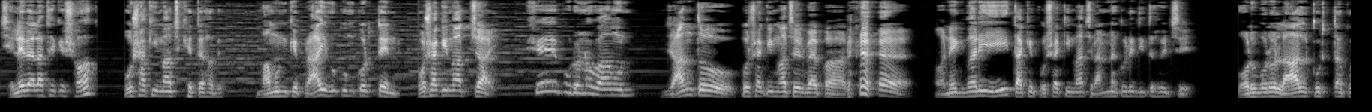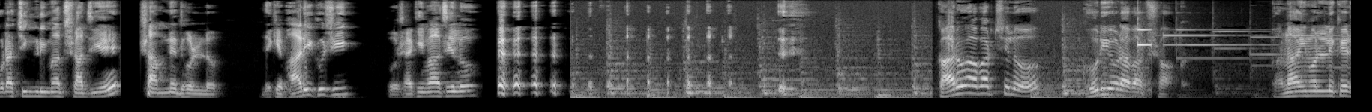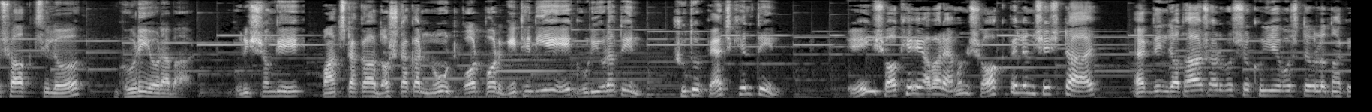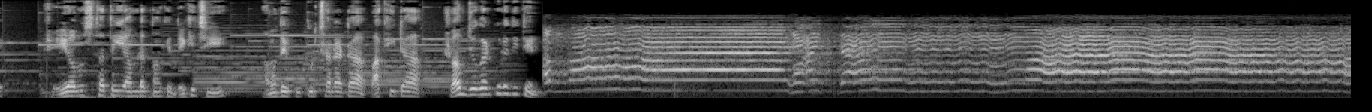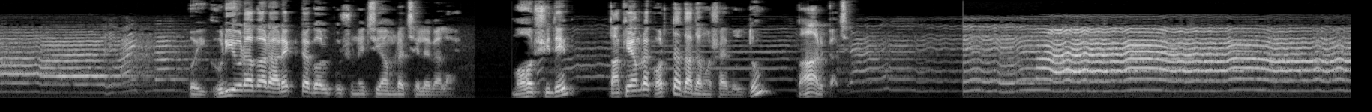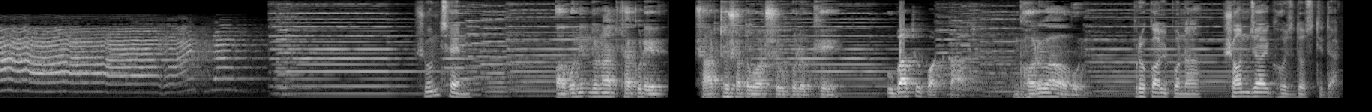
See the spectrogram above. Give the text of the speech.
ছেলেবেলা থেকে শখ, পোশাকি মাছ খেতে হবে। বামুনকে প্রায় হুকুম করতেন, পোশাকি মাছ চাই। সে পুরনো বামুন, জানতো পোশাকি মাছের ব্যাপার। অনেকবারই তাকে পোশাকি মাছ রান্না করে দিতে হয়েছে। বড় বড় লাল কুর্তা পোড়া চিংড়ি মাছ সাজিয়ে সামনে ধরল। দেখে ভারী খুশি, পোশাকি মাছ এলো। কারও আবার ছিল ঘুড়ি ওড়াবার শখ। কানাই মল্লিকের শখ ছিল ঘুড়ি ওড়াবার ঘুড়ির সঙ্গে পাঁচ টাকা, দশ টাকার নোট পর পর গেঁথে দিয়ে ঘুড়ি ওড়াতেন, সুতোর প্যাচ খেলতেন। এই শখে আবার এমন শখ পেলেন শেষটায়, একদিন যথা সর্বস্ব খুইয়ে বসতে হলো তাকে। সেই অবস্থাতেই আমরা তাকে দেখেছি, আমাদের কুকুর ছানাটা, পাখিটা সব জোগাড় করে দিতেন। ওই ঘুড়ি ওড়াবার আরেকটা গল্প শুনেছি আমরা ছেলেবেলায়। মহর্ষিদেব, তাকে আমরা কর্তা দাদামশাই বলতুম, তার কাছে। শুনছেন অবনীন্দ্রনাথ ঠাকুরের সার্ধ শতবর্ষ উপলক্ষে উবাচু পডকাস্ট। ঘরোয়া অবন প্রকল্পনা সঞ্জয় ঘোষ দস্তিদার।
